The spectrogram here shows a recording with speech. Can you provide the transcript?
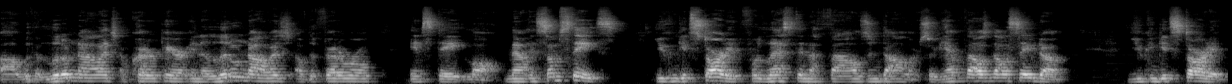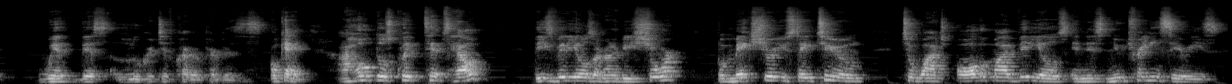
uh, with a little knowledge of credit repair and a little knowledge of the federal and state law. Now, in some states, you can get started for less than a thousand dollars. So if you have a thousand dollars saved up, you can get started with this lucrative credit repair business. Okay, I hope those quick tips help. These videos are going to be short, but make sure you stay tuned to watch all of my videos in this new training series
